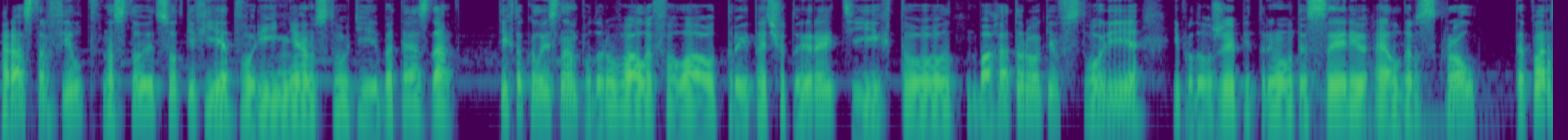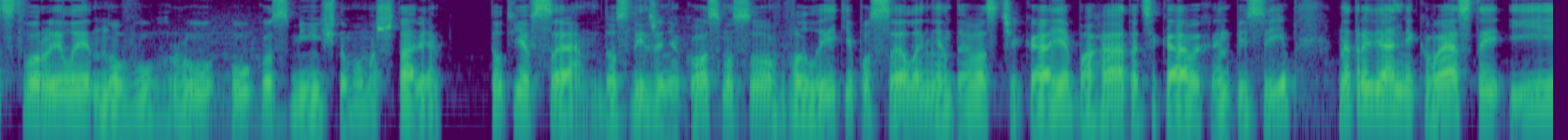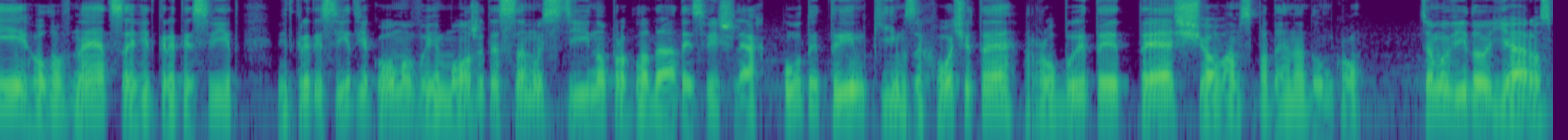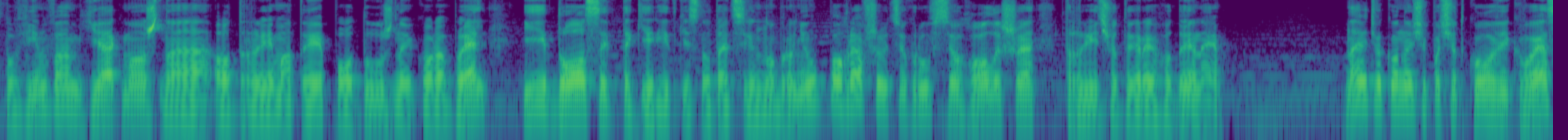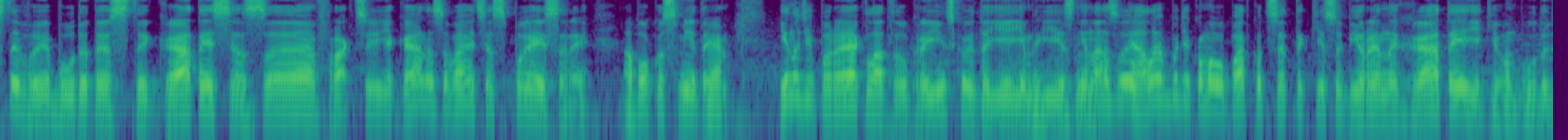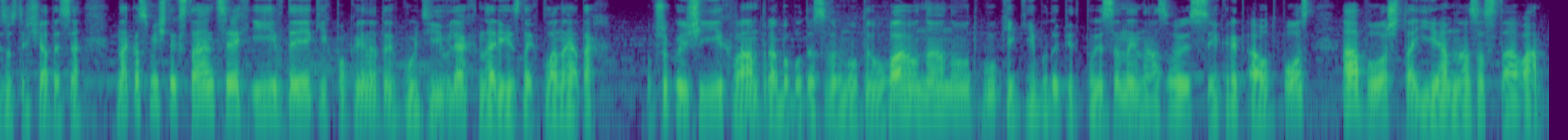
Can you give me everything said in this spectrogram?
Гра Starfield на 100% є творінням студії Bethesda. Ті, хто колись нам подарували Fallout 3 та 4, ті, хто багато років створює і продовжує підтримувати серію Elder Scroll, тепер створили нову гру у космічному масштабі. Тут є все: дослідження космосу, великі поселення, де вас чекає багато цікавих NPC, нетривіальні квести, і головне це відкритий світ. Відкритий світ, в якому ви можете самостійно прокладати свій шлях, бути тим, ким захочете, робити те, що вам спаде на думку. В цьому відео я розповім вам, як можна отримати потужний корабель і досить таки рідкісну та цінну броню, погравши у цю гру всього лише 3-4 години. Навіть виконуючи початкові квести, ви будете стикатися з фракцією, яка називається спейсери або косміти. Іноді переклад українською дає їм різні назви, але в будь-якому випадку це такі собі ренегати, які вам будуть зустрічатися на космічних станціях і в деяких покинутих будівлях на різних планетах. Обшукуючи їх, вам треба буде звернути увагу на ноутбук, який буде підписаний назвою Secret Outpost або ж таємна застава.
